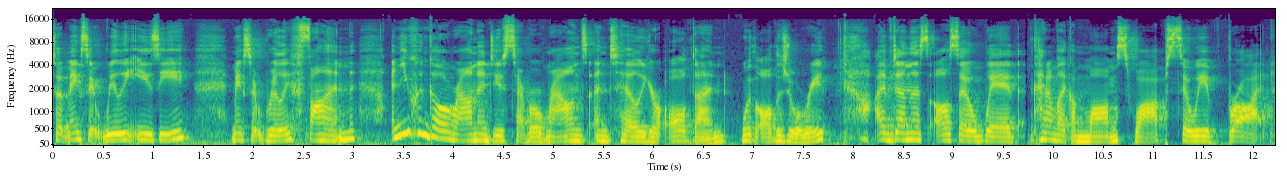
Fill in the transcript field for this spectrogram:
So it makes it really easy, makes it really fun, and you can go around and do several rounds until you're all done with all the jewelry. I've done this also with kind of like a mom swap. So we've brought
